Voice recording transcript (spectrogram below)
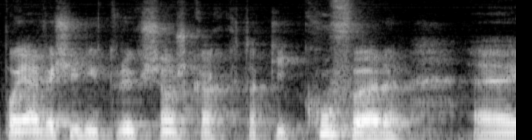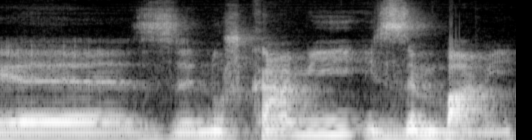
pojawia się w niektórych książkach taki kufer z nóżkami i z zębami.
